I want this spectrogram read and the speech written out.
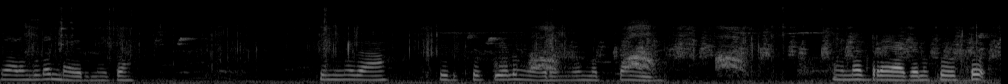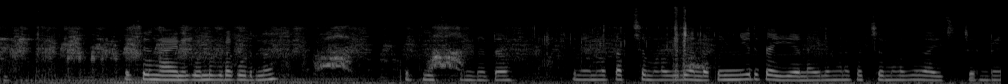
ഒരാളും കൂടെ ഉണ്ടായിരുന്നു കേട്ടോ പിന്നെ ഇതാ പിടിച്ചട്ടികളും കാര്യങ്ങളും മൊത്തമാണ്. നല്ല ഡ്രാഗൺ ഫ്രൂട്ട് ചെങ്ങായിനെ കൊണ്ട് ഇവിടെ കൊടുന്ന് കുത്തിവെച്ചിട്ടുണ്ട് കേട്ടോ പിന്നെ നമ്മൾ പച്ചമുളകിലുണ്ട് കുഞ്ഞൊരു തൈയാണ്. അതിലിങ്ങനെ പച്ചമുളക് കഴിച്ചിട്ടുണ്ട്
